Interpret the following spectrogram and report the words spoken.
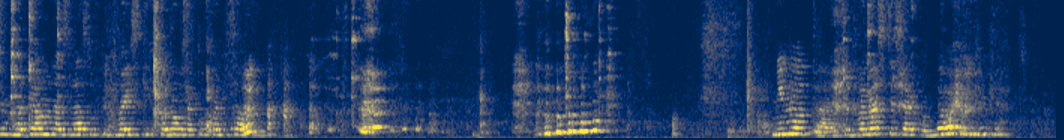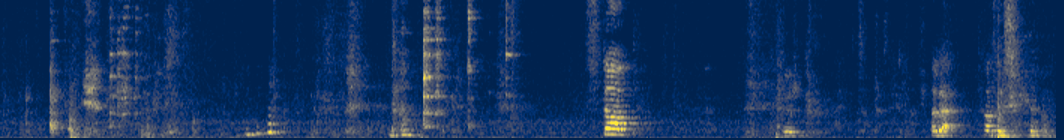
Niczym Madonna z lasów pigmejskich podąża ku końcowi. Minuta, jeszcze 12 sekund. Dawaj, Oliwia. Stop! Już. Dobra, odłóż. Więc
